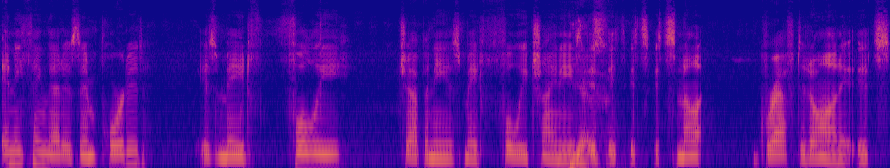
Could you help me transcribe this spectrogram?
anything that is imported is made fully Japanese, made fully Chinese. Yes. It, it, it's it's not grafted on. It, it's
